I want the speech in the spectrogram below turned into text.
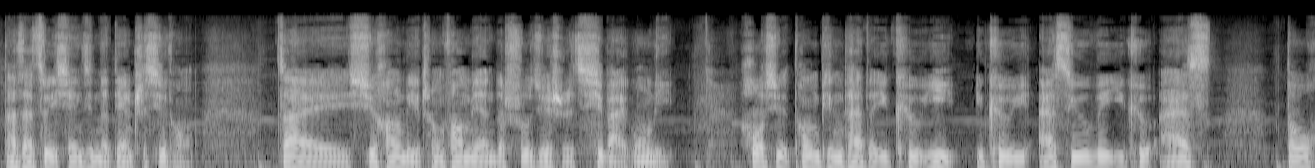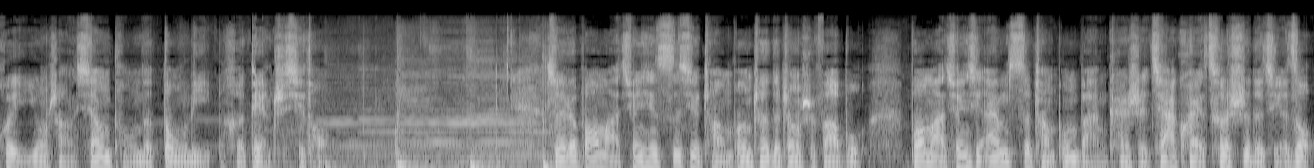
搭载最先进的电池系统。在续航里程方面的数据是七百公里。后续同平台的 EQE、EQE SUV、EQS 都会用上相同的动力和电池系统。随着宝马全新四系敞篷车的正式发布，宝马全新 M4 敞篷版开始加快测试的节奏。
